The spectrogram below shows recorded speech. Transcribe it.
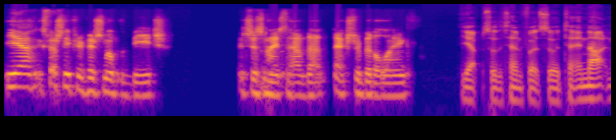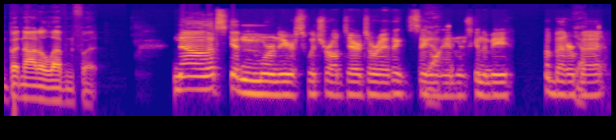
Yeah, especially if you're fishing off the beach. It's just nice to have that extra bit of length. Yep. So the ten foot. So a 10, and not but not eleven foot. No, that's getting more near switch rod territory. I think the single hander is going to be a better Yeah. bet.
